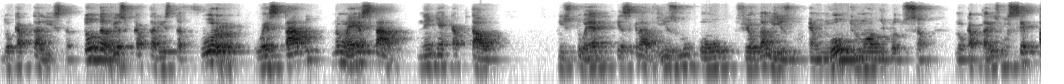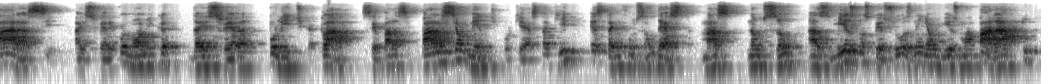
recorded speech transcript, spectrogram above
do capitalista. Toda vez que o capitalista for o Estado, não é Estado, nem é capital isto é, escravismo ou feudalismo. É um outro modo de produção. No capitalismo, separa-se a esfera econômica da esfera política. Claro, separa-se parcialmente, porque esta aqui está em função desta, mas não são as mesmas pessoas, nem é o mesmo aparato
